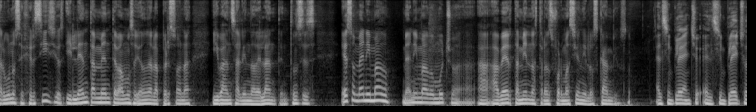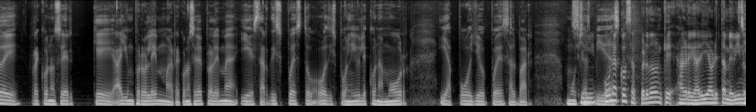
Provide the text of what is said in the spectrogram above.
algunos ejercicios, y lentamente vamos ayudando a la persona y van saliendo adelante. Entonces, eso me ha animado, me ha animado mucho a, ver también la transformación y los cambios. El, simple hecho, el simple hecho de reconocer que hay un problema, reconocer el problema y estar dispuesto o disponible con amor y apoyo puede salvar muchas vidas. Una cosa, perdón, que agregaría, ahorita me vino.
